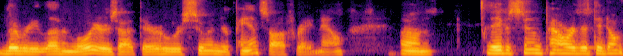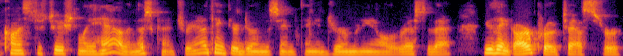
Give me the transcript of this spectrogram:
liberty loving lawyers out there who are suing their pants off right now. Um, they've assumed power that they don't constitutionally have in this country. And I think they're doing the same thing in Germany and all the rest of that. You think our protests are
